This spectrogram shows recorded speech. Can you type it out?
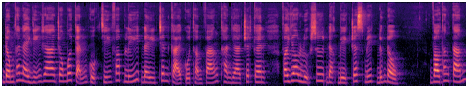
Động thái này diễn ra trong bối cảnh cuộc chiến pháp lý đầy tranh cãi của thẩm phán Tanya Chutkan và do luật sư đặc biệt Jack Smith đứng đầu. Vào tháng 8,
